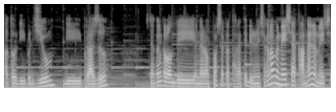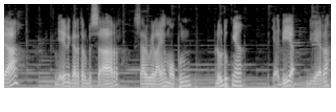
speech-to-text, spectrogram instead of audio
atau di Belgium di Brazil. Sedangkan kalau di Uni Eropa sekretariatnya di Indonesia. Kenapa Indonesia? Karena Indonesia menjadi negara terbesar secara wilayah maupun penduduknya. Jadi ya di daerah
